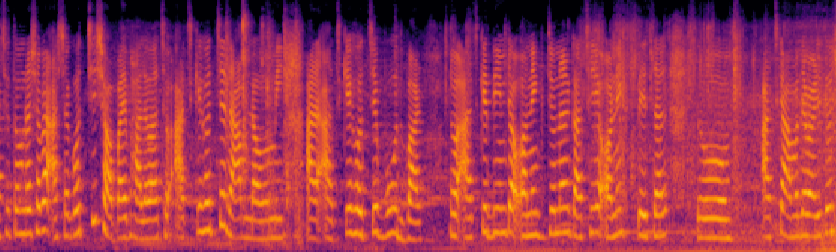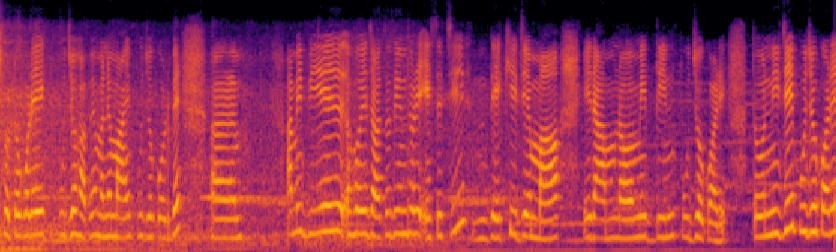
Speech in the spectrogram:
আছো তোমরা সবাই? আশা করছি সবাই ভালো আছো। আজকে হচ্ছে রামনবমী আর আজকে হচ্ছে বুধবার। তো আজকের দিনটা অনেকজনের কাছে অনেক স্পেশাল তো আজকে আমাদের বাড়িতেও ছোট করে পুজো হবে মানে মাই পুজো করবে। আমি বিয়ে হয়ে যতদিন ধরে এসেছি, দেখি যে মা এই রামনবমীর দিন পুজো করে। তো নিজেই পুজো করে,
